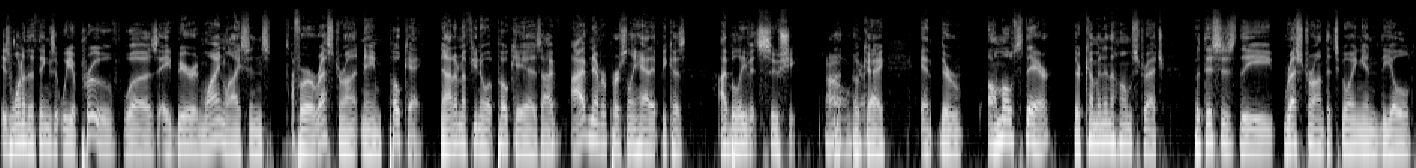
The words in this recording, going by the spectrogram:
Is one of the things that we approved was a beer and wine license for a restaurant named Poke. Now, I don't know if you know what Poke is. I've I've never personally had it because I believe it's sushi. Oh, uh, okay. okay. And they're almost there. They're coming in the home stretch. But this is the restaurant that's going in the old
